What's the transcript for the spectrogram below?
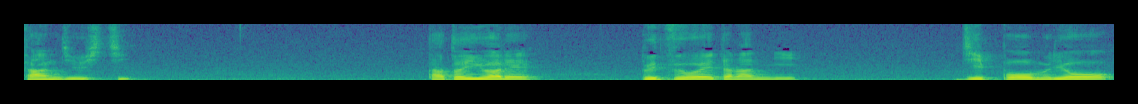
37たと言われ仏を得たらんに実法無料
